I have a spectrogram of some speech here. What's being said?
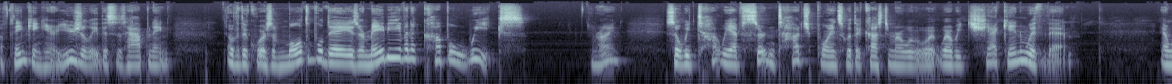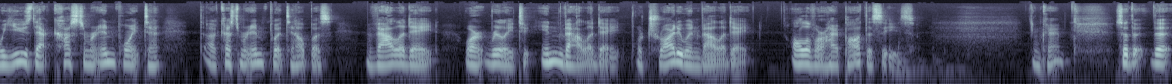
of thinking here. Usually this is happening over the course of multiple days or maybe even a couple weeks, right? So we t- we have certain touch points with the customer where, where we check in with them, and we use that customer input to uh, customer input to help us validate or really to invalidate or try to invalidate all of our hypotheses. Okay, so the the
